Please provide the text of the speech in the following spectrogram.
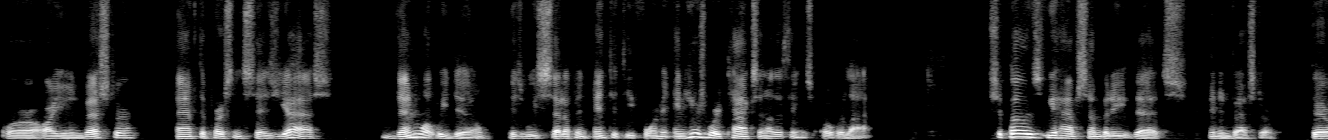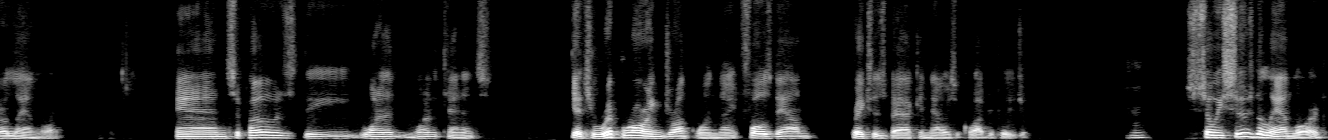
or are you an investor? And if the person says yes, then what we do is we set up an entity form. And here's where tax and other things overlap. Suppose you have somebody that's an investor, they're a landlord. And suppose the, one of the, one of the tenants gets rip roaring drunk one night, falls down, breaks his back, and now he's a quadriplegic. Mhm. So he sues the landlord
